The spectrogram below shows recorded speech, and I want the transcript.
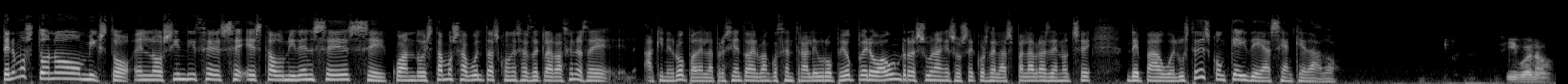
tenemos tono mixto en los índices estadounidenses eh, cuando estamos a vueltas con esas declaraciones de aquí en Europa de la presidenta del Banco Central Europeo, pero aún resuenan esos ecos de las palabras de anoche de Powell. ¿Ustedes con qué ideas se han quedado? Sí, bueno,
